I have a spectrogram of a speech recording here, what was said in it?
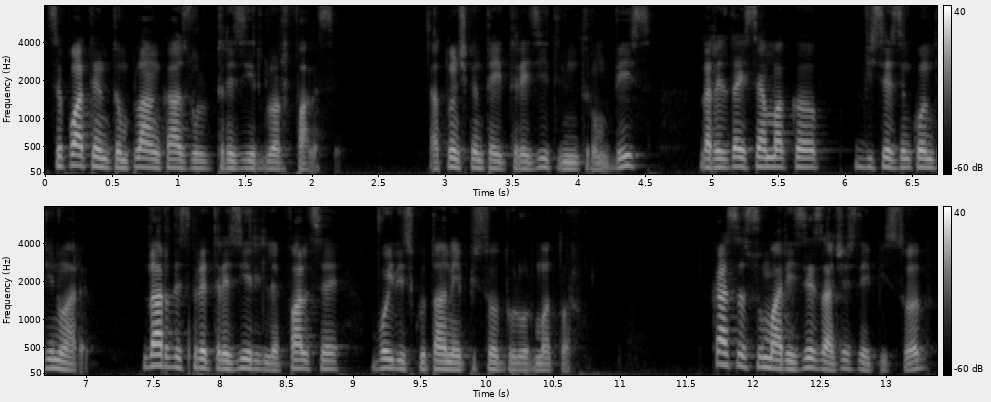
Se poate întâmpla în cazul trezirilor false. Atunci când te-ai trezit dintr-un vis, dar îți dai seama că visezi în continuare. Dar despre trezirile false voi discuta în episodul următor. Ca să sumarizez acest episod,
